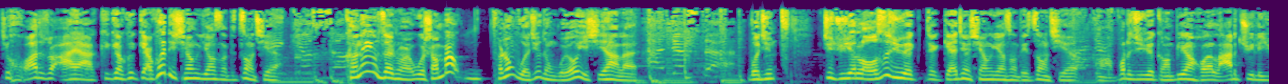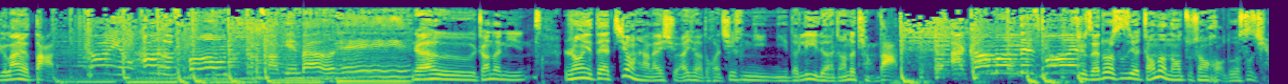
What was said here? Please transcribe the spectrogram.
就慌的说，哎呀，赶快赶快的想个营生的挣钱，肯定有这种人。我上班，反正我就种，我要一闲下来，我就。就觉得老是觉得干净行营生得挣钱啊，不然就觉跟别人好像拉的距离越来越大了。然后真的你人一旦静下来想一想的话，其实你你的力量真的挺大的。就这段时间真的能做成好多事情。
